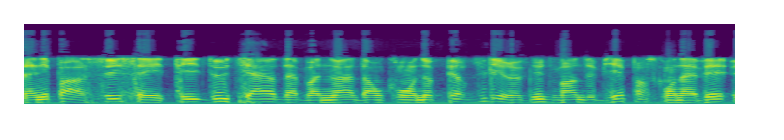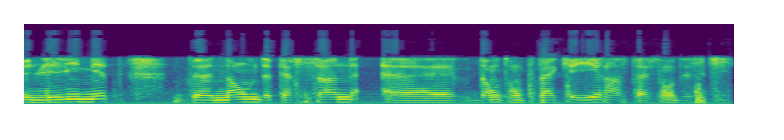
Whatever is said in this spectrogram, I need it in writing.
L'année passée, ça a été deux tiers d'abonnements. Donc, on a perdu les revenus de vente de billets parce qu'on avait une limite de nombre de personnes euh, dont on pouvait accueillir en station de ski.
